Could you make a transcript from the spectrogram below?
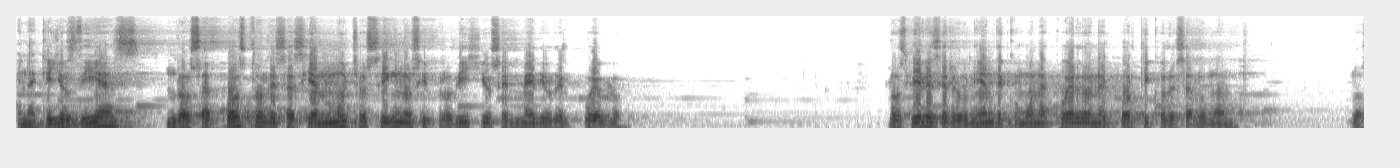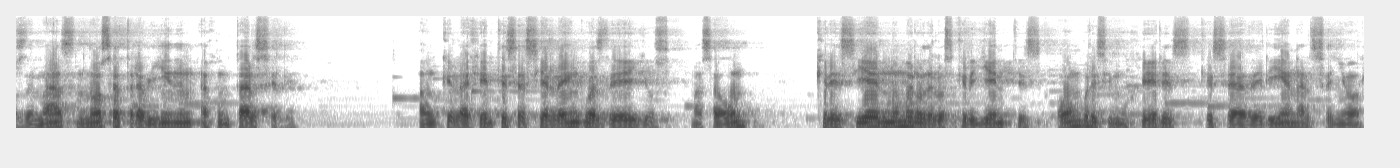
En aquellos días los apóstoles hacían muchos signos y prodigios en medio del pueblo. Los fieles se reunían de común acuerdo en el pórtico de Salomón los demás no se atrevían a juntársele. aunque la gente se hacía lenguas de ellos, más aún crecía el número de los creyentes, hombres y mujeres que se adherían al Señor.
